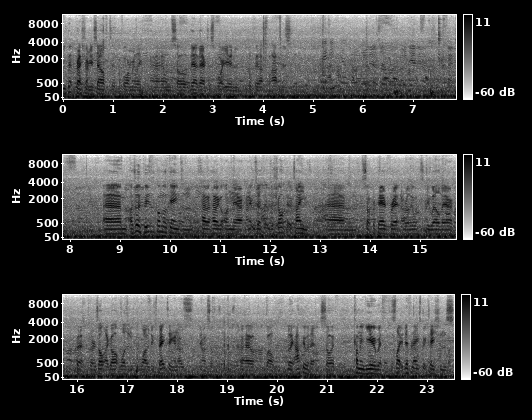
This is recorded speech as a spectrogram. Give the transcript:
you, put pressure on yourself to perform really. Um, so they're there to support you, and hopefully that's what happens. Um, I was really pleased with the Commonwealth Games and how, how I got on there, and it was a, it was a shock at the time. Um, so I prepared for it, and I really wanted to do well there. But the result I got wasn't what I was expecting, and I was, you know, of, uh, well, really happy with it. So coming here with slightly different expectations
